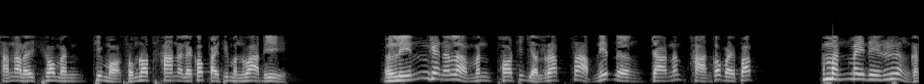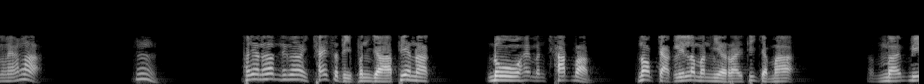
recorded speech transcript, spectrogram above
ฉันอะไรเข้ามันที่เหมาะสมเราทานอะไรเข้าไปที่มันว่าดี ลิ้นแค่นั้นแหละมันพอที่จะรับทราบนิดนึงจากนั้นผ่านเข้าไปปั๊บมันไม่ได้เรื่องกันแล้วล่ะ อืมเพราะฉะนั้นท่านถึงใช้สติปัญญาพิจารณาดูให้มันชัดว่านอกจากลิ้นแล้วมันมีอะไรที่จะมามามี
